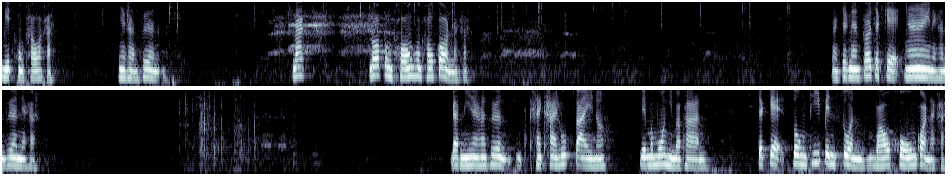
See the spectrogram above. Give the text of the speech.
เม็ดของเขาอะค่ะ เนี่ยค่ะเพื่อนลากลอกตรงท้องของเขาก่อนนะคะหลังจากนั้นก็จะแกะง่ายนะคะเพื่อนเนี่ยค่ะ แบบนี้นะคะเพื่อนคล้ายๆรูปไตเนาะเม็ดมะม่วงหิมพานต์จะแกะตรงที่เป็นส่วนเว้าโค้งก่อนนะคะ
